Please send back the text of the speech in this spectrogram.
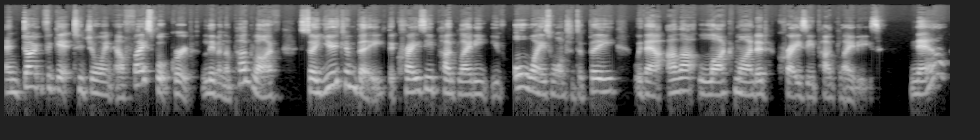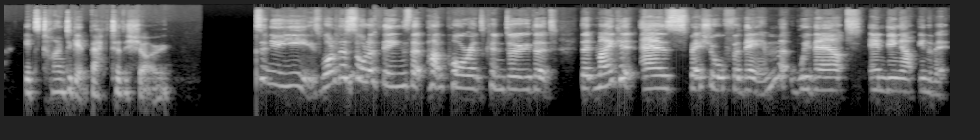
And don't forget to join our Facebook group, Living the Pug Life, so you can be the crazy pug lady you've always wanted to be with our other like minded crazy pug ladies. Now it's time to get back to the show. A New Year's. What are the sort of things that pug parents can do that that make it as special for them without ending up in the vet?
